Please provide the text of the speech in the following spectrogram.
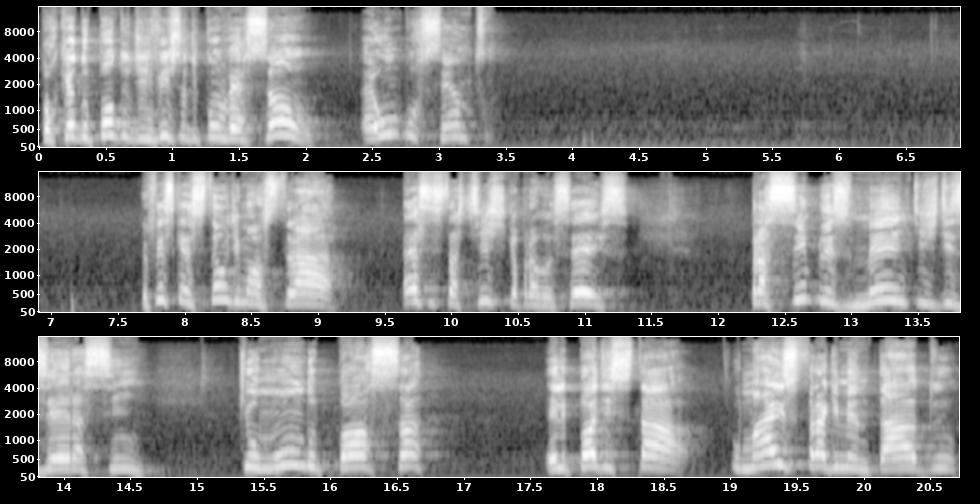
Porque do ponto de vista de conversão, é 1%. Eu fiz questão de mostrar essa estatística para vocês, para simplesmente dizer assim, que o mundo possa, ele pode estar o mais fragmentado,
